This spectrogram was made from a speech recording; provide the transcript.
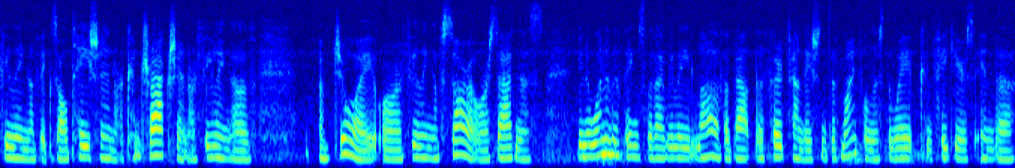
feeling of exaltation or contraction or feeling of, of joy or feeling of sorrow or sadness, you know, one of the things that I really love about the third foundations of mindfulness, the way it configures in the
